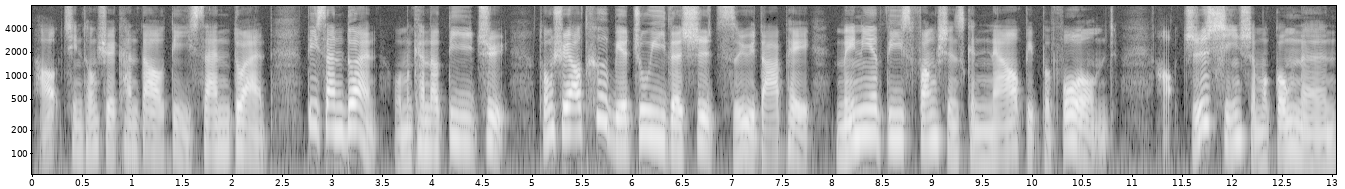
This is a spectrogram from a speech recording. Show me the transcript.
好，请同学看到第三段。第三段我们看到第一句，同学要特别注意的是词语搭配。Many of these functions can now be performed。好，执行什么功能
